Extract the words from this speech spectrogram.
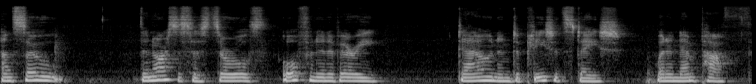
And so the narcissists are often in a very down and depleted state when an empath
